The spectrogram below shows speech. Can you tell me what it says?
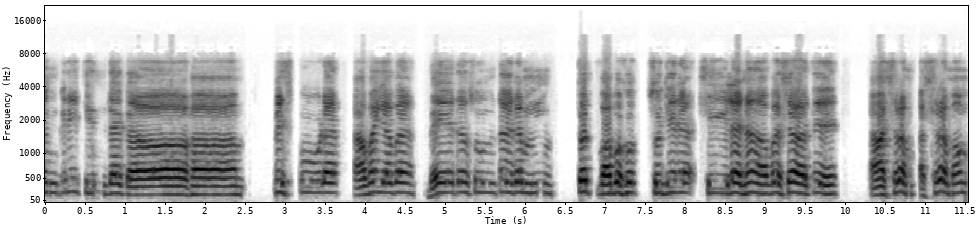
अङ्घ्रिचिन्तकाः विस्फुट अवयव भेदसुन्दरम् त्वद्वपुः सुचिरशीलनावशात् आश्रम अश्रमं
